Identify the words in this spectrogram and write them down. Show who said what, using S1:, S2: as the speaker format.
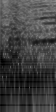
S1: Yeah.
